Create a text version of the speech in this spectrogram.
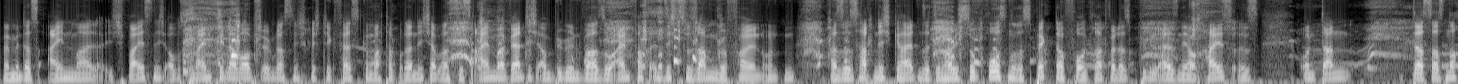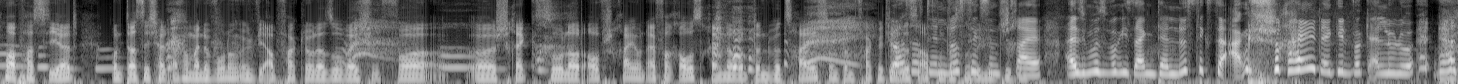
wenn mir das einmal, ich weiß nicht, ob es mein Fehler war, ob ich irgendwas nicht richtig festgemacht habe oder nicht, aber es ist einmal, während ich am Bügeln war, so einfach in sich zusammengefallen unten. Also es hat nicht gehalten. Seitdem habe ich so großen Respekt davor, gerade weil das Bügeleisen ja auch heiß ist. Und dann, dass das nochmal passiert und dass ich halt einfach meine Wohnung irgendwie abfackle oder so, weil ich vor äh, Schreck so laut aufschreie und einfach rausrenne und dann wird's heiß und dann fackelt hier alles ab. Du hast und den das lustigsten Schrei. Also ich muss wirklich sagen, der lustigste Angstschrei, der geht wirklich an Lulu. Der hat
